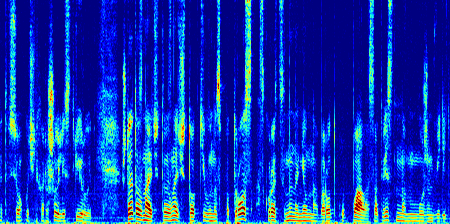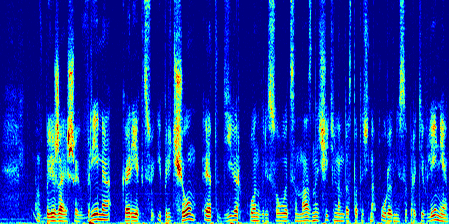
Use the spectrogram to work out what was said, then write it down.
это все очень хорошо иллюстрирует. Что это значит? Это значит, что актив у нас подрос, а скорость цены на нем наоборот упала. Соответственно, мы можем видеть в ближайшее время коррекцию. И причем этот дивер, он вырисовывается на значительном достаточно уровне сопротивления,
